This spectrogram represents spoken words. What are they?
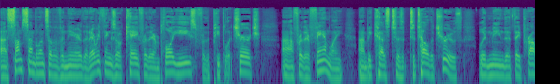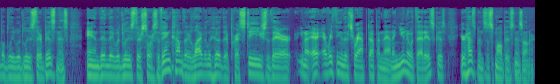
uh, some semblance of a veneer that everything's okay for their employees, for the people at church, uh, for their family, uh, because to, to tell the truth would mean that they probably would lose their business and then they would lose their source of income, their livelihood, their prestige, their you know everything that's wrapped up in that. And you know what that is because your husband's a small business owner.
